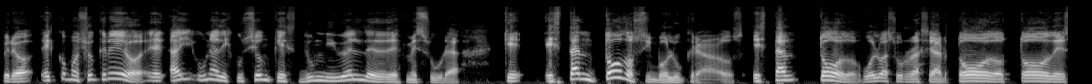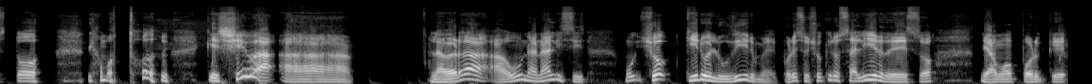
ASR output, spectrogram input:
Pero es como yo creo, eh, hay una discusión que es de un nivel de desmesura, que están todos involucrados, están todos, vuelvo a subrayar, todos, todes, todos, digamos, todos, que lleva a, la verdad, a un análisis. Muy, yo quiero eludirme, por eso yo quiero salir de eso, digamos, porque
